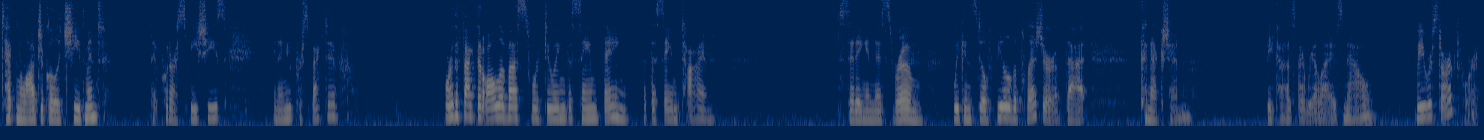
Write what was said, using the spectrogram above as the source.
technological achievement that put our species in a new perspective, or the fact that all of us were doing the same thing at the same time. Sitting in this room, we can still feel the pleasure of that connection because I realize now we were starved for it.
